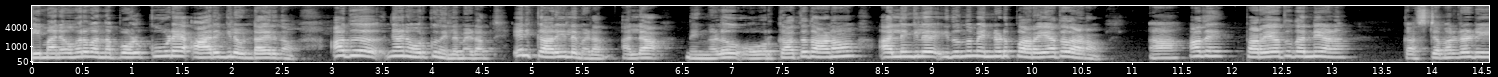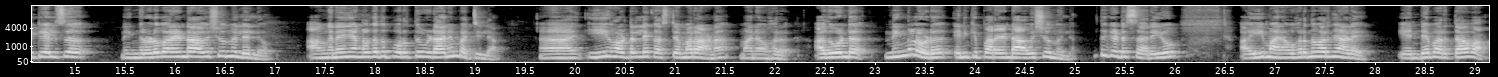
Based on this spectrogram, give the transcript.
ഈ മനോഹർ വന്നപ്പോൾ കൂടെ ആരെങ്കിലും ഉണ്ടായിരുന്നോ? അത് ഞാൻ ഓർക്കുന്നില്ല മാഡം. എനിക്കറിയില്ല മാഡം. അല്ല നിങ്ങൾ ഓർക്കാത്തതാണോ? അല്ലെങ്കിൽ ഇതൊന്നും എന്നോട് പറയാത്തതാണോ? ആ അതെ പറയാത്തത് തന്നെയാണ്. കസ്റ്റമറുടെ ഡീറ്റെയിൽസ് നിങ്ങളോട് പറയേണ്ട ആവശ്യമൊന്നുമില്ലല്ലോ. അങ്ങനെ ഞങ്ങൾക്കത് പുറത്തു വിടാനും പറ്റില്ല. ഈ ഹോട്ടലിലെ കസ്റ്റമറാണ് മനോഹർ. അതുകൊണ്ട് നിങ്ങളോട് എനിക്ക് പറയേണ്ട ആവശ്യമൊന്നുമില്ല. ഇത് കേട്ട് സരയോ ഈ മനോഹർ എന്ന് പറഞ്ഞ ആളെ എന്റെ ഭർത്താവാ.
